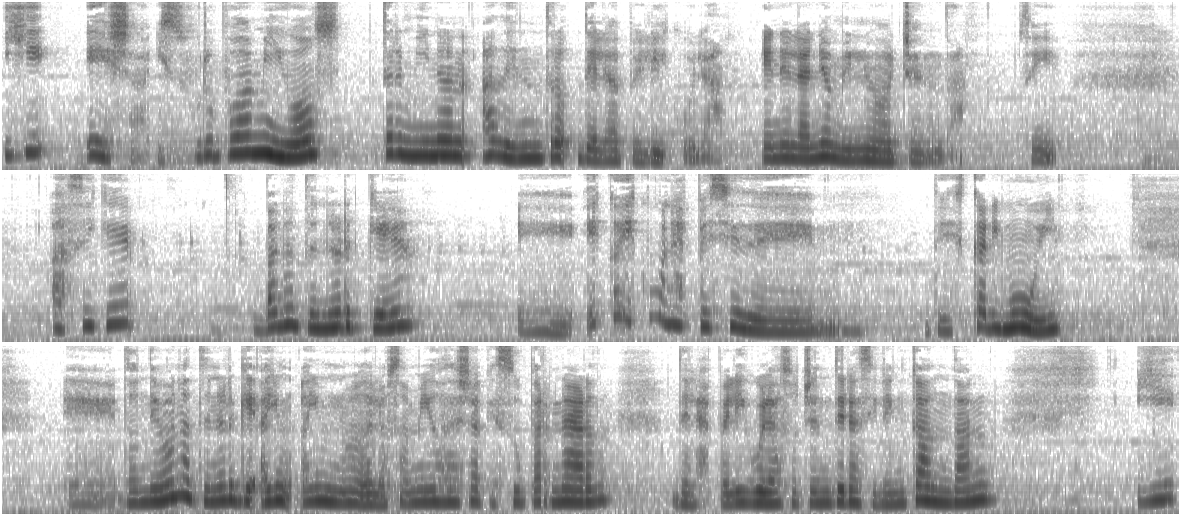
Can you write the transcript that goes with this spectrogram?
y ella y su grupo de amigos terminan adentro de la película, en el año 1980. ¿sí? Así que van a tener que... Eh, es, como una especie de, de Scary Movie. Eh, donde van a tener que... Hay, hay uno de los amigos de ella que es super nerd de las películas ochenteras y le encantan. Y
